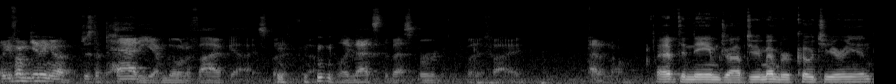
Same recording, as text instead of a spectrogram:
like if I'm getting a just a patty, I'm going to Five Guys. But if, like that's the best burger. But if I I don't know. I have to name drop. Do you remember Coach Irian?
